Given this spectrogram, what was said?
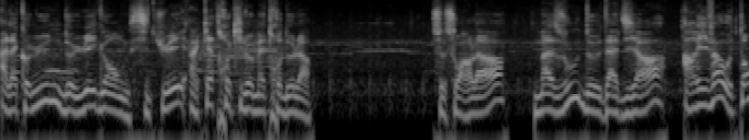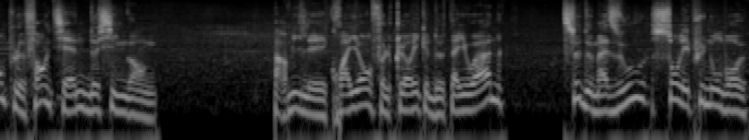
à la commune de Yuegang, située à 4 km de là. Ce soir-là, Mazou de Dadia arriva au temple Fangtian de Xingang. Parmi les croyants folkloriques de Taïwan, ceux de Mazou sont les plus nombreux.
